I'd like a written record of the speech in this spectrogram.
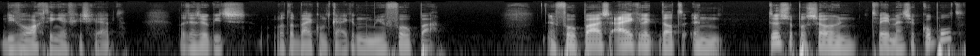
die verwachting heeft geschept. Er is ook iets wat erbij komt kijken, dat noem je een faux pas. Een faux pas is eigenlijk dat een tussenpersoon twee mensen koppelt.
